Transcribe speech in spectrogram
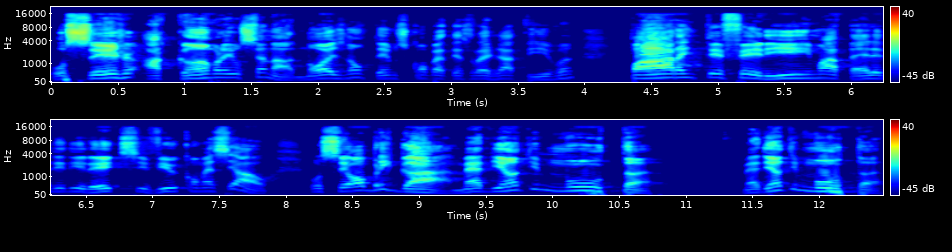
ou seja, a Câmara e o Senado. Nós não temos competência legislativa para interferir em matéria de direito civil e comercial. Você obrigar, mediante multa, mediante multa,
